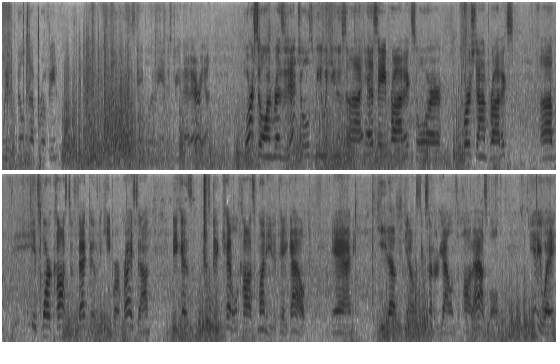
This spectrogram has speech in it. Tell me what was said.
with built-up roofing. Still a staple in the industry in that area. More so on residentials, we would use uh, SA products or torch down products. Um, it's more cost effective to keep our price down because this big kettle costs money to take out and heat up, you know, 600 gallons of hot asphalt. Anyway,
